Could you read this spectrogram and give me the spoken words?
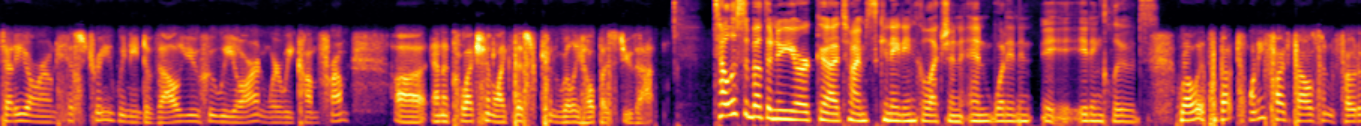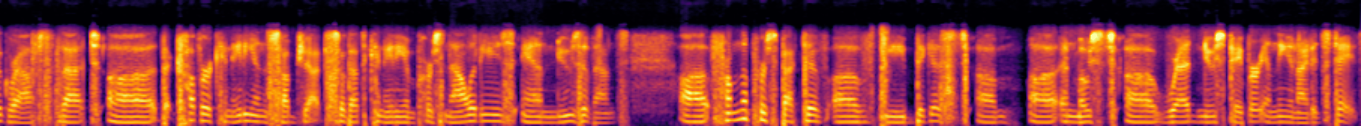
study our own history. We need to value who we are and where we come from. Uh, and a collection like this can really help us do that. Tell us about the New York uh, Times Canadian collection and what it it includes. Well, it's about 25,000 photographs that uh, that cover Canadian subjects. So that's Canadian personalities and news events uh, from the perspective of the biggest um, uh, and most uh, read newspaper in the United States.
